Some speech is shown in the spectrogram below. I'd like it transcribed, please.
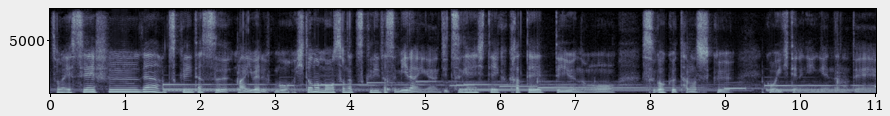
その SF が作り出す、まあ、いわゆるも人の妄想が作り出す未来が実現していく過程っていうのをすごく楽しくこう生きてる人間なので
